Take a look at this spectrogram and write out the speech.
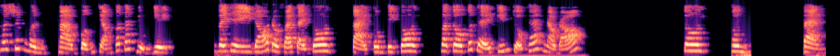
hết sức mình mà vẫn chẳng có tác dụng gì. Vậy thì đó đâu phải tại tôi, tại công ty tôi, và tôi có thể kiếm chỗ khác nào đó. Tôi, hừm. Bạn,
